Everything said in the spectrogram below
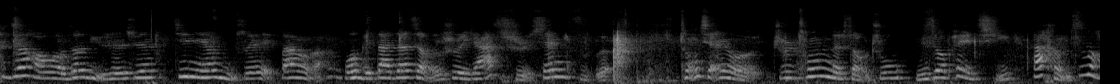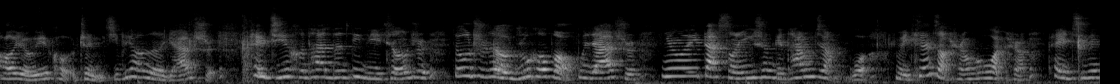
大家好，我叫李轩轩，今年五岁半了。我给大家讲的是牙齿仙子。从前有只聪明的小猪，名叫佩奇，它很自豪有一口整齐漂亮的牙齿。佩奇和他的弟弟乔治都知道如何保护牙齿，因为大象医生给他们讲过，每天早上和晚上，佩奇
